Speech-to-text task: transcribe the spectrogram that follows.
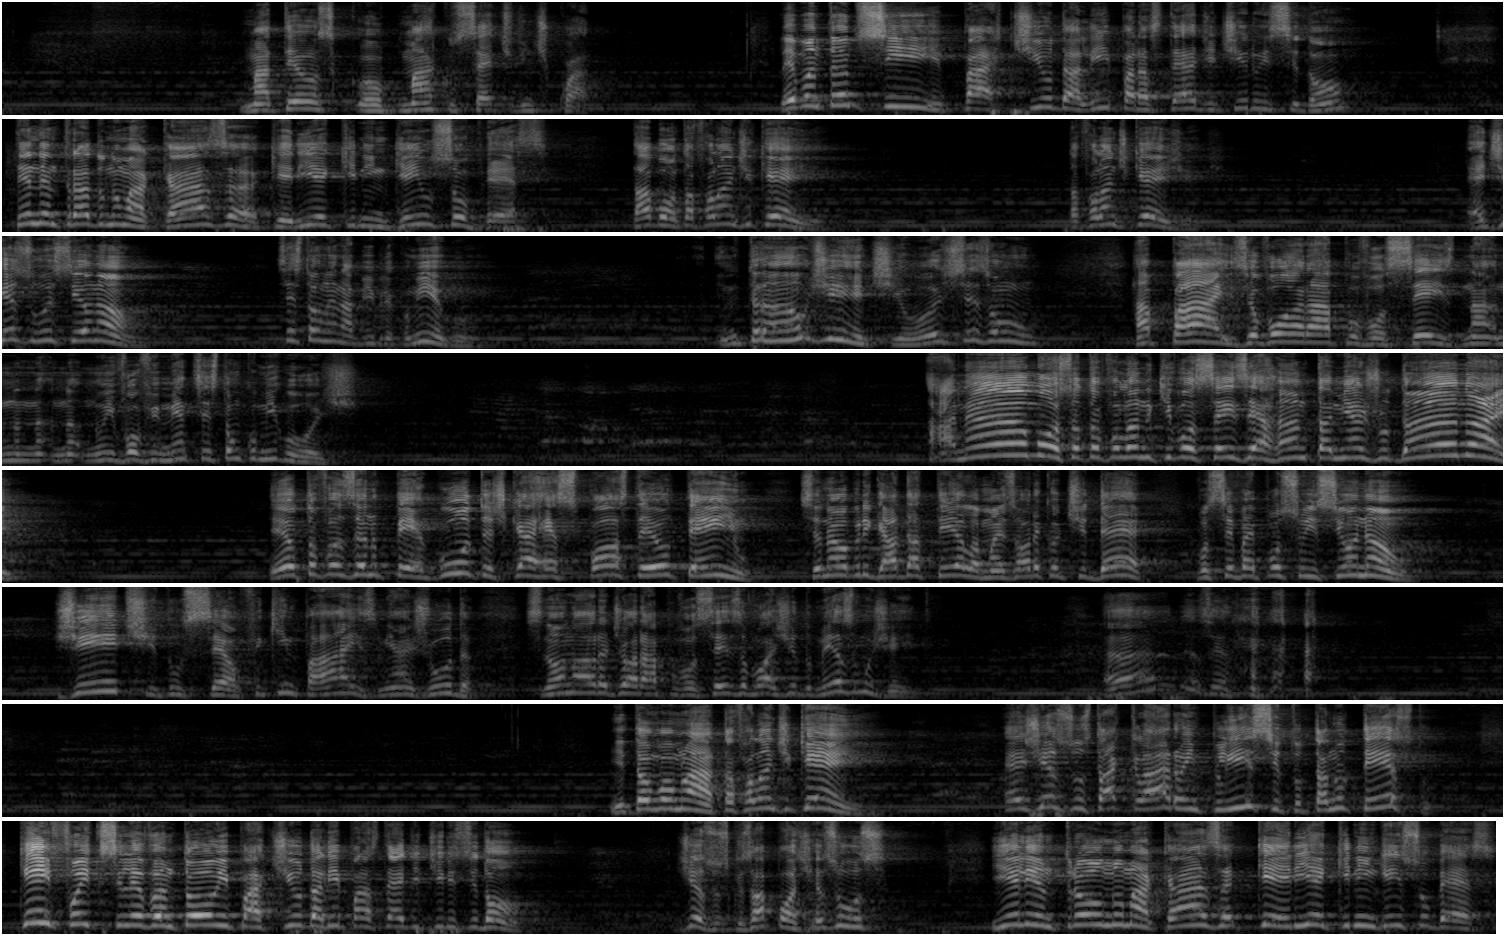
Mateus, Marcos 7, 24. Levantando-se, partiu dali para as terras de Tiro e Sidom. Tendo entrado numa casa, queria que ninguém o soubesse. Tá bom, tá falando de quem? Tá falando de quem, gente? É de Jesus, sim ou não? Vocês estão lendo a Bíblia comigo? Então, gente, hoje vocês vão. Rapaz, eu vou orar por vocês na, na, na, no envolvimento, vocês estão comigo hoje. Ah, não, moço, eu estou falando que vocês errando tá me ajudando, ai. Eu estou fazendo perguntas que a resposta eu tenho. Você não é obrigado a tê-la, mas a hora que eu te der, você vai possuir, sim ou não? Gente do céu, fique em paz, me ajuda. Senão, na hora de orar por vocês, eu vou agir do mesmo jeito. Ah, Deus. Então vamos lá, está falando de quem? É Jesus, está claro, é implícito, está no texto. Quem foi que se levantou e partiu dali para as terras de Tiro e? Jesus que os apóstolos, Jesus. E ele entrou numa casa, queria que ninguém soubesse.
